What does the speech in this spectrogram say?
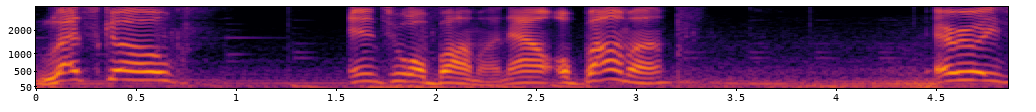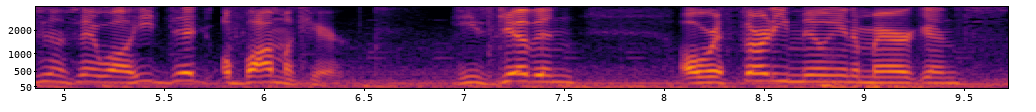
Let's go into Obama. Now, Obama, everybody's going to say, well, he did Obamacare. He's given over 30 million Americans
